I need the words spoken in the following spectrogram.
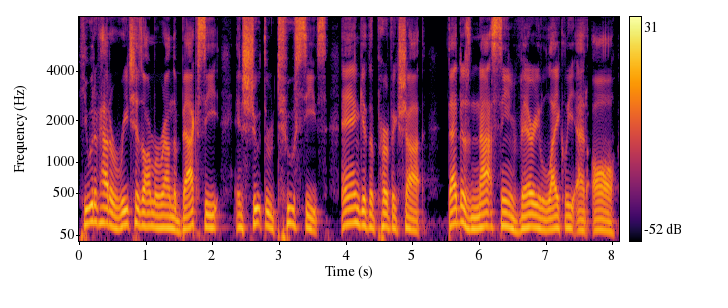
he would have had to reach his arm around the back seat and shoot through two seats and get the perfect shot. That does not seem very likely at all.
